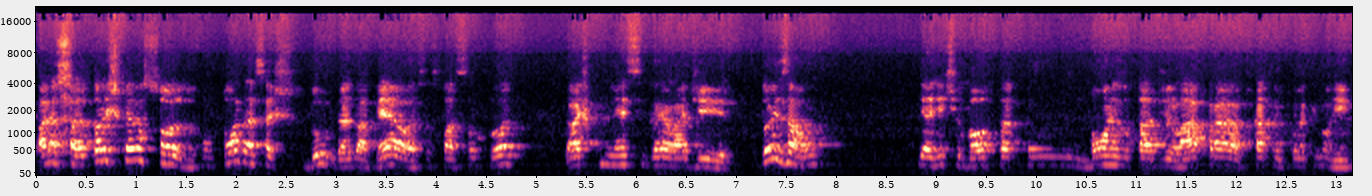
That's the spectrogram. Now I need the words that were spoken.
olha só, eu estou esperançoso, com todas essas dúvidas do Abel, essa situação toda, eu acho que o Fluminense ganha lá de 2 a 1 um, e a gente volta com um bom resultado de lá para ficar tranquilo aqui no Rio.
